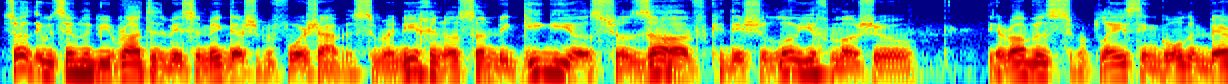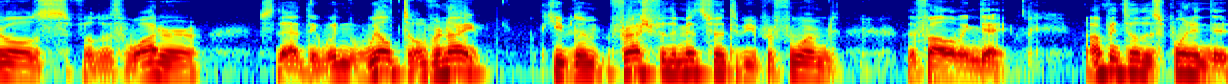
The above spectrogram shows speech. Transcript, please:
So it would simply be brought to the Beis HaMikdash before Shabbos. The aravas were placed in golden barrels filled with water so that they wouldn't wilt overnight, to keep them fresh for the mitzvah to be performed the following day. Up until this point in the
